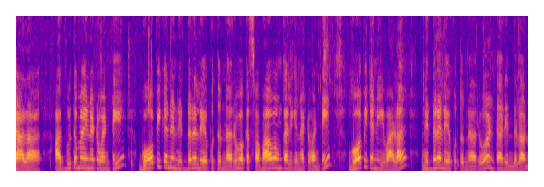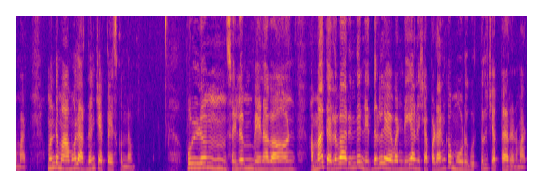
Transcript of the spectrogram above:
చాలా అద్భుతమైనటువంటి గోపికని నిద్ర లేపుతున్నారు. ఒక స్వభావం కలిగినటువంటి గోపికని ఇవాళ నిద్ర లేపుతున్నారు అంటారు ఇందులో అనమాట ముందు మామూలు అర్థం చెప్పేసుకుందాం. పుళ్ళుం శిలం వినగాన్ అమ్మ తెల్లవారింది నిద్ర లేవండి అని చెప్పడానికి మూడు గుర్తులు చెప్తారనమాట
